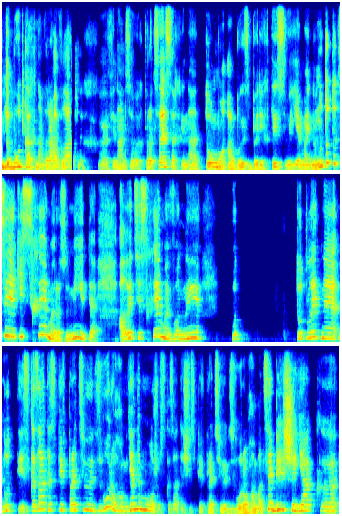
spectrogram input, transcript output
Добутках на власних е, фінансових процесах і на тому, аби зберігти своє майно. Ну тобто, це якісь схеми, розумієте? Але ці схеми, вони от тут ледь не ну, сказати співпрацюють з ворогом. Я не можу сказати, що співпрацюють з ворогом. А це більше як е,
